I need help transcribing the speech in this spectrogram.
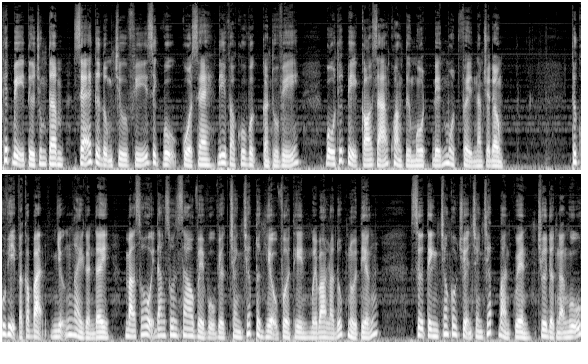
Thiết bị từ trung tâm sẽ tự động trừ phí dịch vụ của xe đi vào khu vực cần thu phí bộ thiết bị có giá khoảng từ 1 đến 1,5 triệu đồng. Thưa quý vị và các bạn, những ngày gần đây, mạng xã hội đang xôn xao về vụ việc tranh chấp thương hiệu phở thìn 13 lò đúc nổi tiếng. Sự tình trong câu chuyện tranh chấp bản quyền chưa được ngã ngũ,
